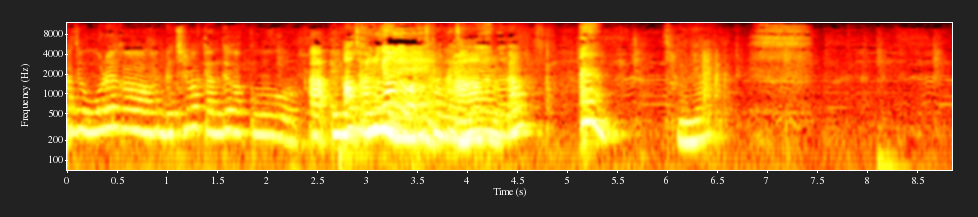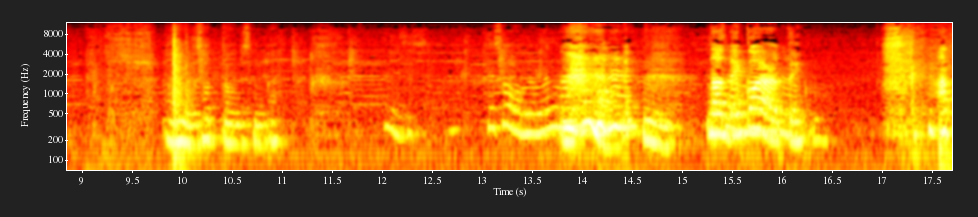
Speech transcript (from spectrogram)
아직 올해가 한 며칠밖에 안 돼갖고 아, 아, 작년으로. 왔어, 작년. 아, 작년으로? 작년? 많이 웃었던 순간? 회사 오면 맨날 응. 나 내 거야 할 때. 아,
